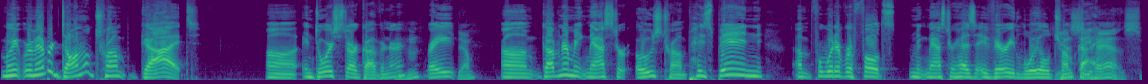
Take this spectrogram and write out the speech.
remember Donald Trump got uh endorsed our governor, right? Yeah. Um Governor McMaster owes Trump has been um, for whatever faults McMaster has a very loyal Trump yes, guy. he has.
